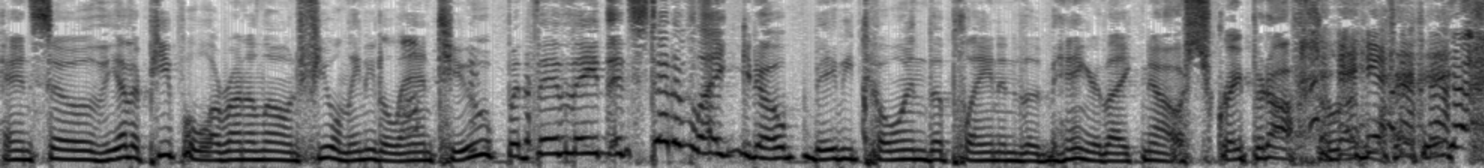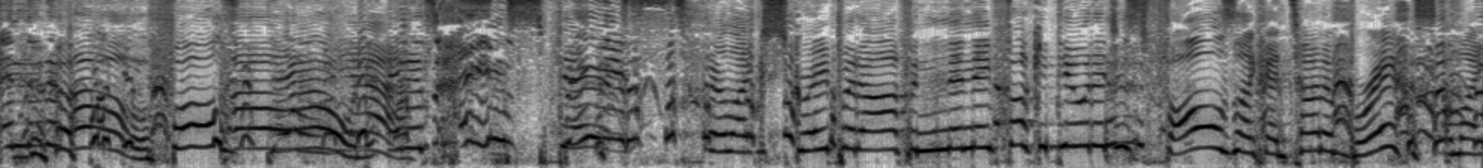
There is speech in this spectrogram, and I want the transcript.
And so the other people are running low on fuel and they need to land too. But then they instead of like you know maybe towing the plane into the hangar, like no, scrape it off the runway. Yeah, and then it fucking falls down, yeah. and it's in space. They're like scrape it off, and then they fucking do it. It just falls like a ton of bricks. I'm like,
